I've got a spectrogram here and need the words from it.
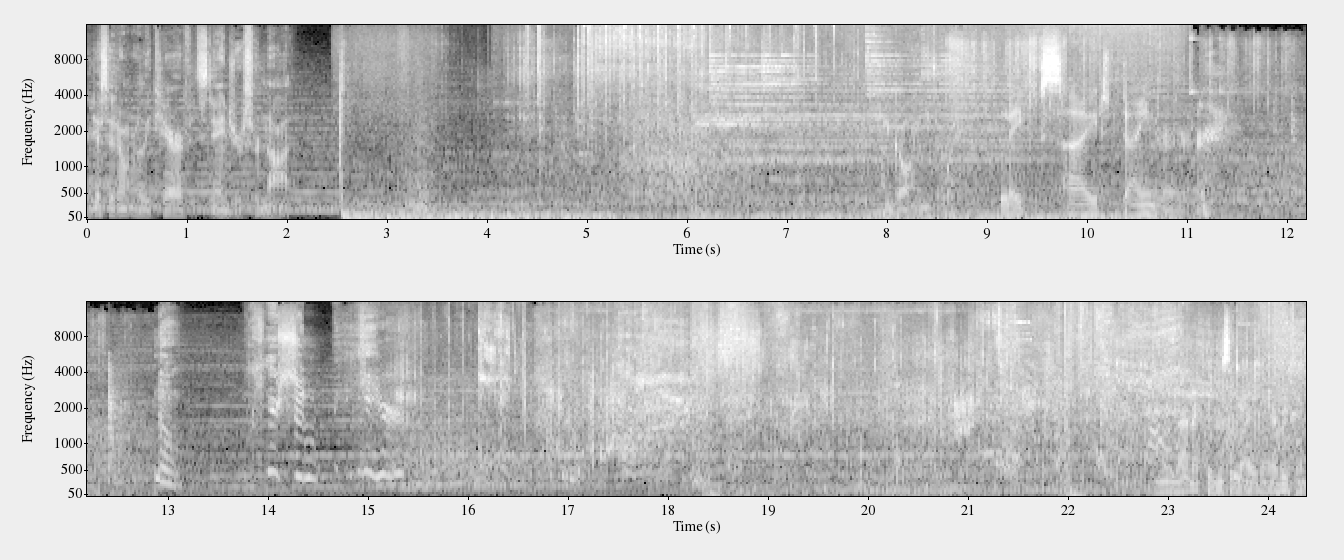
I guess I don't really care if it's dangerous or not. I'm going either way. Lakeside Diner. No, you shouldn't be here. Mannequins alive and everything.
